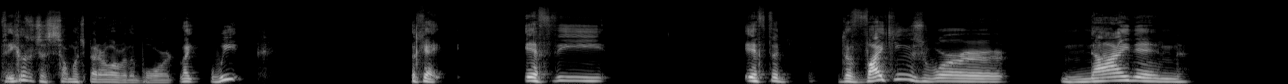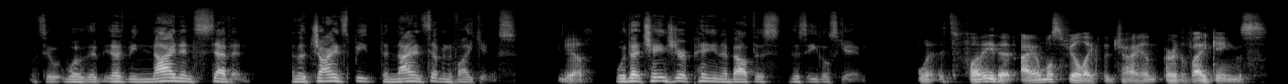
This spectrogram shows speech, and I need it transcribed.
The Eagles are just so much better all over the board. Like we, okay, if the if the the Vikings were nine and let's see, what would they be? That'd be nine and seven, and the Giants beat the nine and seven Vikings. Yeah. Would that change your opinion about this this Eagles game? Well, it's funny that I almost feel like the Giant or the Vikings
